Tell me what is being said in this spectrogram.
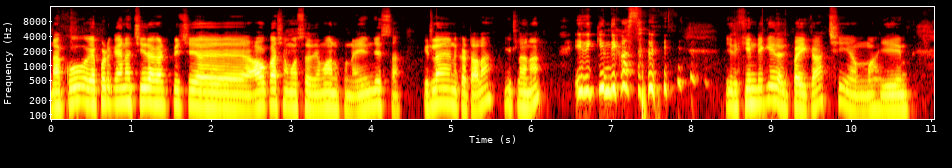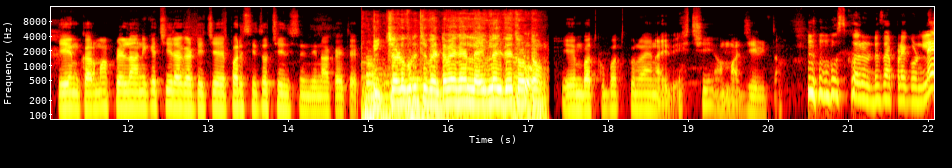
నాకు ఎప్పటికైనా చీర కట్టించే అవకాశం వస్తుందేమో అనుకున్నా. ఏం చేస్తా? ఇట్లా నేను కట్టాలా? ఇట్లానా? ఇది కిందికి వస్తుంది. ఇది కిందికి అది పైకా? చీ అమ్మ ఏం ఏం కర్మ? పెళ్ళడానికే చీర కట్టించే పరిస్థితి వచ్చేసింది నాకైతే. పిచ్చోళ్ళ గురించి వెంటనే కానీ లైవ్లో ఇదే చూడటం. ఏం బతుకు బతుకులైనా ఇది? చీ అమ్మ జీవితం. మూసుకొని ఉండు సపడకుండలే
